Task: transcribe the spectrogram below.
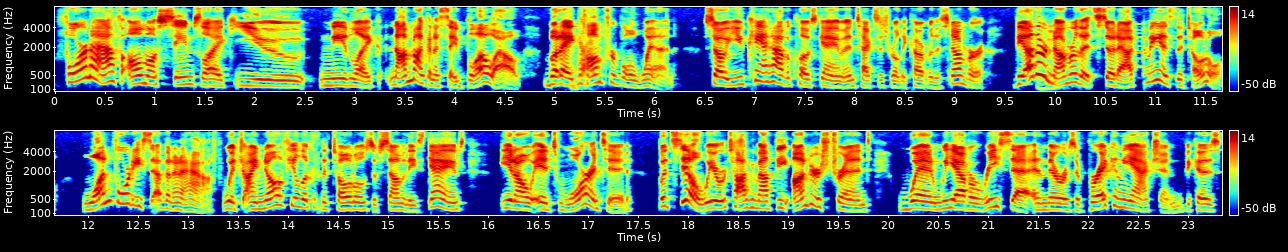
Four and a half almost seems like you need like no, I'm not going to say blowout, but a right. comfortable win. So you can't have a close game and Texas really cover this number. The other mm-hmm. number that stood out to me is the total 147 and a half, which I know if you look at the totals of some of these games, you know, it's warranted. But still, we were talking about the unders trend when we have a reset and there was a break in the action because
